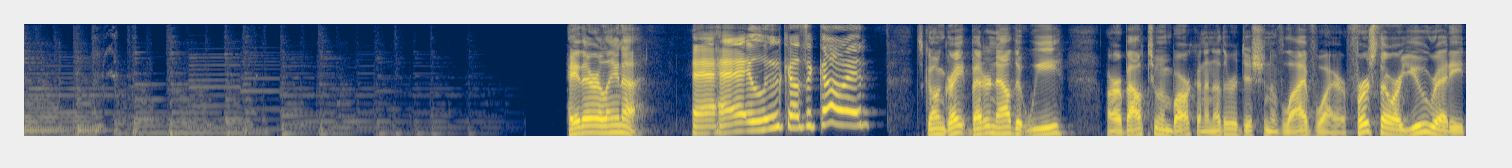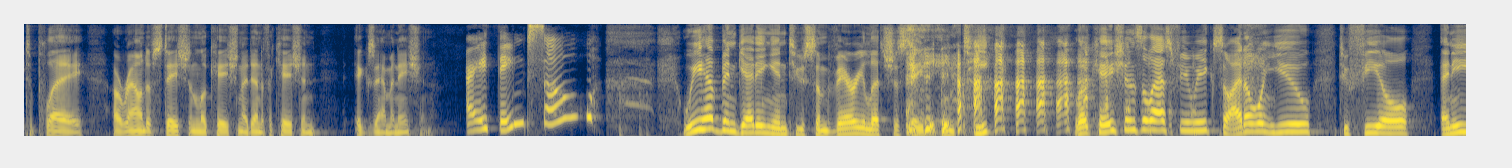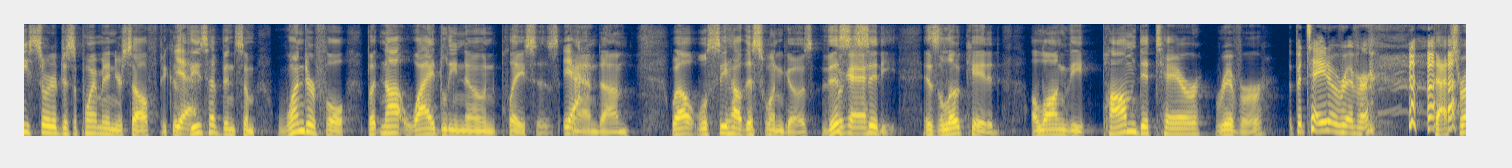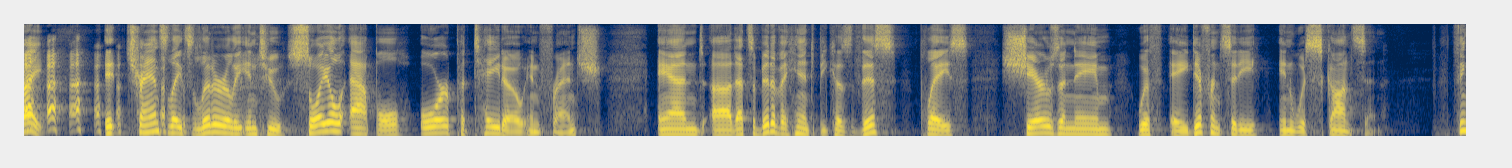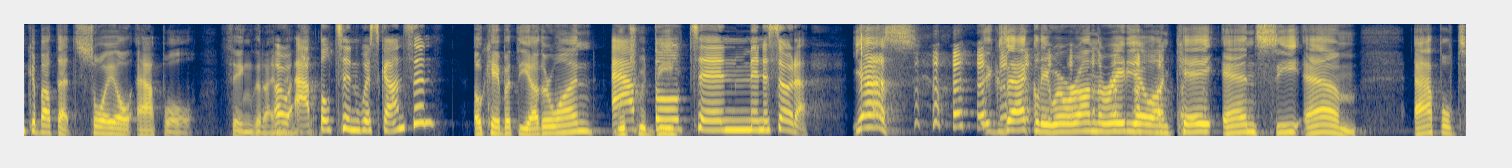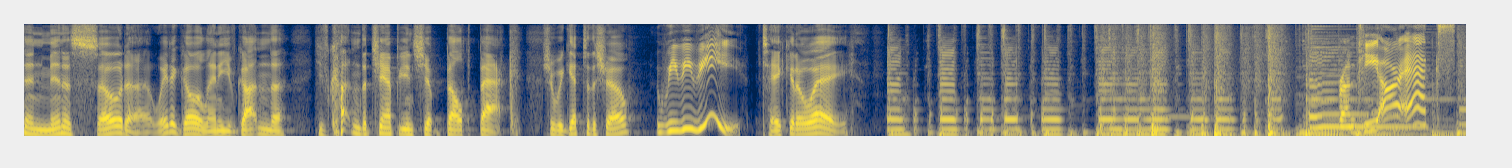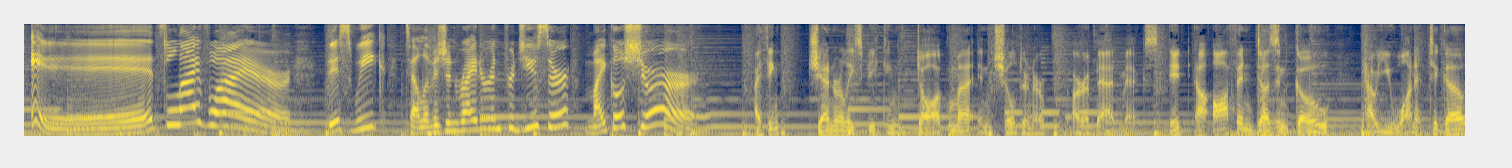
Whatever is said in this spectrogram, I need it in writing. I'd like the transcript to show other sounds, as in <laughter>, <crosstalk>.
Hey there, Elena. Hey, hey, Luke, how's it going? It's going great. Better now that we are about to embark on another edition of Livewire. First, though, are you ready to play a round of station location identification examination? I think so. <laughs> We have been getting into some very, let's just say, <laughs> boutique locations the last few weeks. So I don't want you to feel any sort of disappointment in yourself because Yeah. these have been some wonderful but not widely known places. Yeah. And, um, well, we'll see how this one goes. This Okay. city is located along the Pomme de Terre River. The Potato River. <laughs> That's right. it translates literally into soil apple or potato in French. And uh, that's a bit of a hint because this place shares a name with a different city in Wisconsin. Think about that soil apple thing that I mentioned. oh, mentioned. Appleton, Wisconsin? Okay, but the other one, which would be Appleton, Minnesota. Yes, exactly. Where we're on the radio on KNCM, Appleton, Minnesota. Way to go, Elena. You've gotten the you've gotten the championship belt back. Should we get to the show? Wee, wee, wee. Take it away. From PRX, it's Livewire. This week, television writer and producer Michael Schur. I think generally speaking, dogma and children are, are a bad mix. It uh, often doesn't go how you want it to go.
